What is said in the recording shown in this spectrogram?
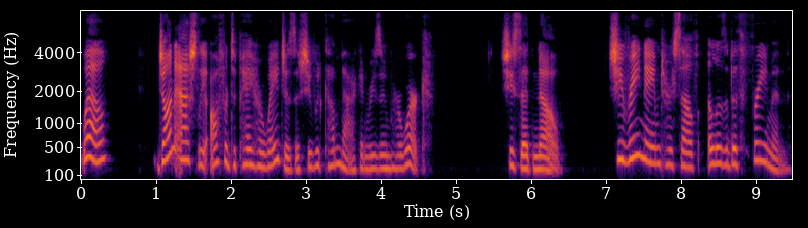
Well, John Ashley offered to pay her wages if she would come back and resume her work. She said no. She renamed herself Elizabeth Freeman,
